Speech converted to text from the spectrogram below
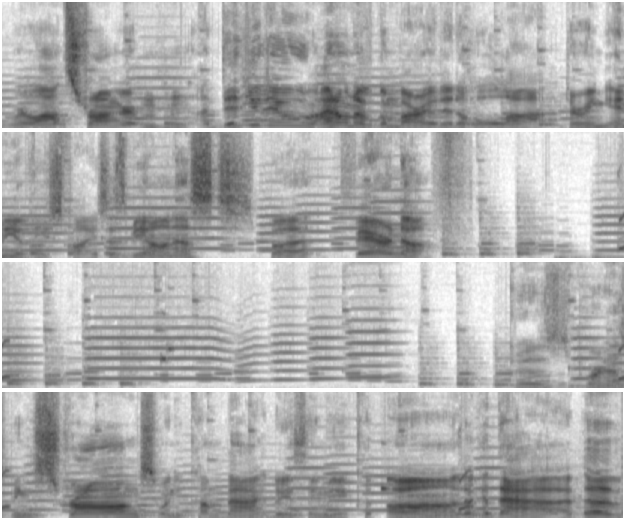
You were a lot stronger. Mm -hmm. uh, did you do... I don't know if Goombario did a whole lot during any of these fights, let's be honest. But fair enough. Because is important as being strong, so when you come back, do you think you could... Oh, look at that. Uh,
